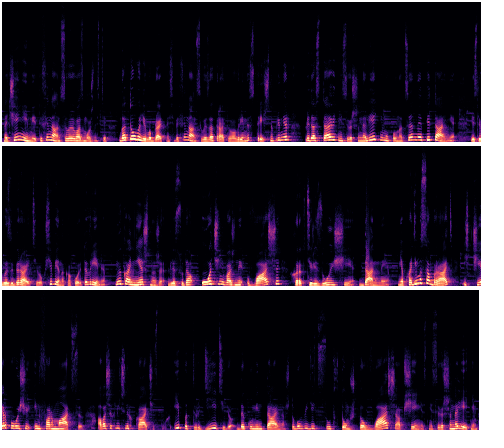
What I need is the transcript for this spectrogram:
Значение имеют и финансовые возможности. Готовы ли вы брать на себя финансовые затраты во время встреч? Например, предоставить несовершеннолетнему полноценное питание, если вы забираете его к себе на какое-то время. Ну и, конечно же, для суда очень важны ваши характеризующие данные. Необходимо собрать исчерпывающую информацию о ваших личных качествах и подтвердить ее документально, чтобы убедить суд в том, что ваше общение с несовершеннолетним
